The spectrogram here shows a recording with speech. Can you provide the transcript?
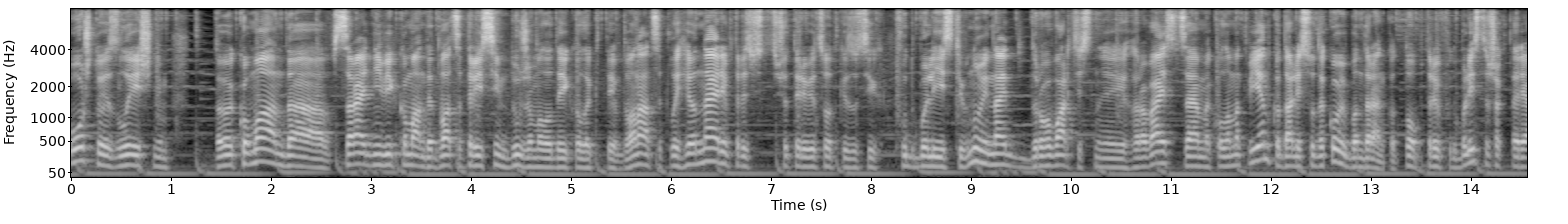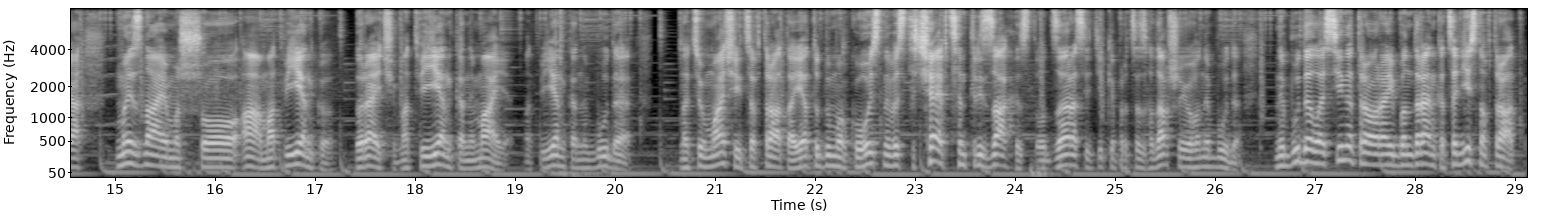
коштує з лишнім. Е, Команда в середній вік команди 23,7, дуже молодий колектив. 12 легіонерів, 34% з усіх футболістів. Ну і найдороговартісний гравець це Микола Матвієнко. Далі Судаков і Бондаренко. Топ-3 футболісти Шахтаря. Ми знаємо, що. А, Матвієнко. До речі, Матвієнка немає. Матвієнка не буде. На цьому матчі і це втрата. Я то думав, когось не вистачає в центрі захисту. От зараз я тільки про це згадав, що його не буде. Не буде Ласіни, Траура і Бондаренка. Це дійсно втрати.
